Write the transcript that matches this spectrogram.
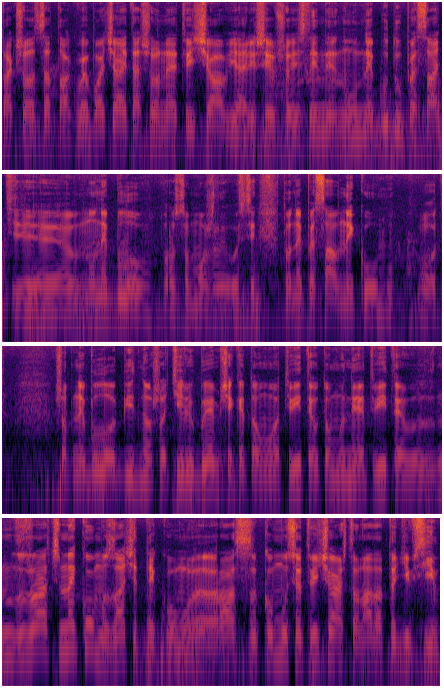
Так що це так. Вибачайте, що не відповідав. Я вирішив, що якщо не, ну, не буду писати, е, ну не було просто можливості, то не писав нікому. От. Щоб не було обідно, що ті любимчики тому відвітив, тому не відвітив. Ну, значить, нікому, значить нікому. Раз комусь відповідаєш, то треба тоді всім.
